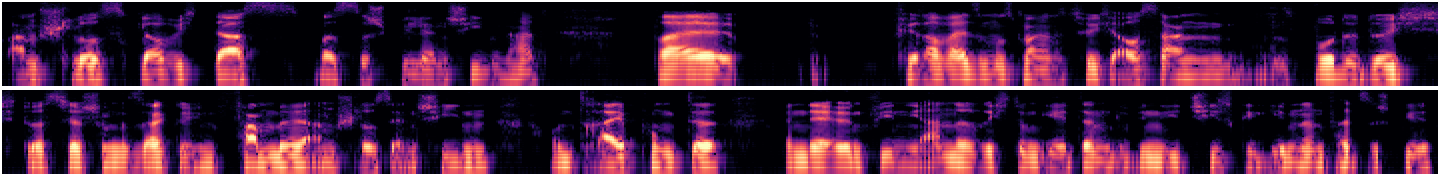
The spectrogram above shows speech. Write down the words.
am Schluss, glaube ich, das, was das Spiel entschieden hat, weil fairerweise muss man natürlich auch sagen, es wurde durch, du hast ja schon gesagt, durch einen Fumble am Schluss entschieden. Und drei Punkte, wenn der irgendwie in die andere Richtung geht, dann gewinnen die Chiefs gegebenenfalls das Spiel.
